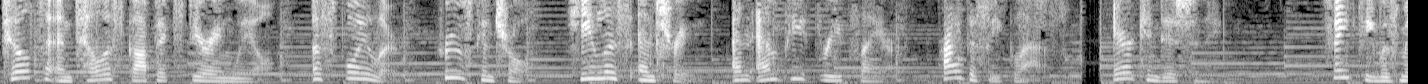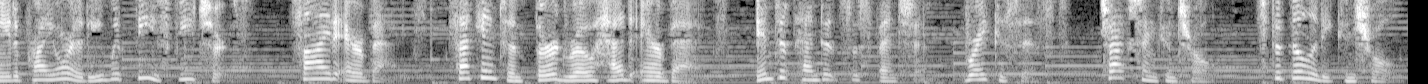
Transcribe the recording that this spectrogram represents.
tilt and telescopic steering wheel, a spoiler, cruise control, keyless entry, an MP3 player, privacy glass, air conditioning. Safety was made a priority with these features. Side airbags, second and third row head airbags, independent suspension, brake assist, traction control, stability control,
